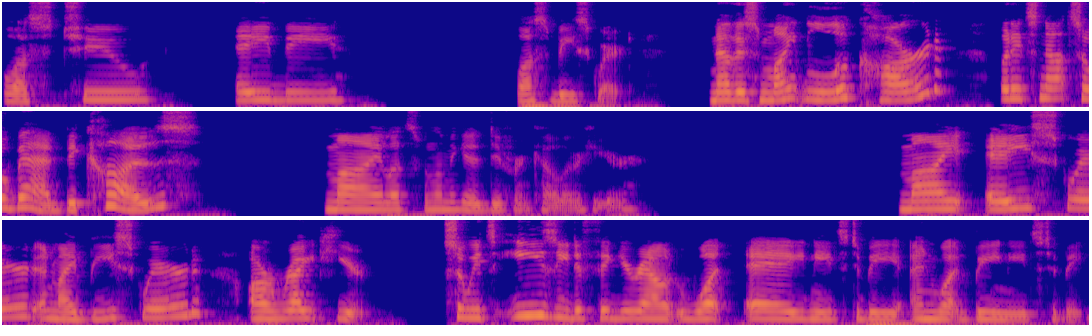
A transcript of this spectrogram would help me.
plus 2ab plus b squared. Now this might look hard, but it's not so bad because my, let's, let me get a different color here. My a squared and my b squared are right here. So it's easy to figure out what a needs to be and what b needs to be.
